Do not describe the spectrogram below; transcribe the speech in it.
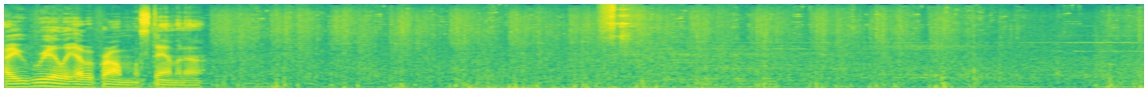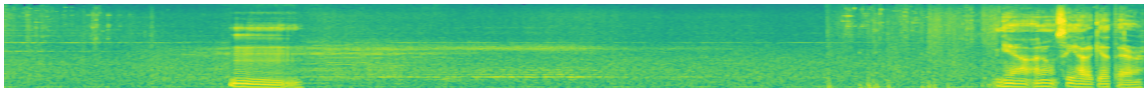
I, I really have a problem with stamina. Don't see how to get there.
